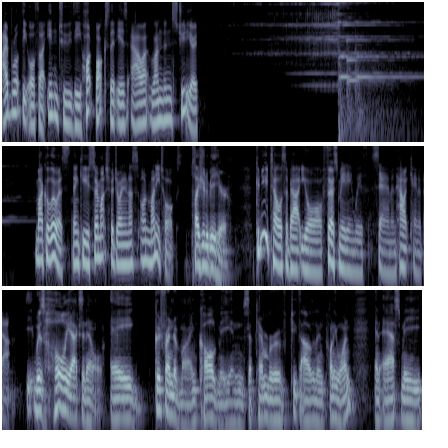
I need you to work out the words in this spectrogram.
I brought the author into the hot box that is our London studio. Michael Lewis, thank you so much for joining us on Money Talks. Pleasure to be here. Can you tell us about your first meeting with Sam and how it came about? It was wholly accidental. A good friend of mine called me in September of 2021 and asked me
